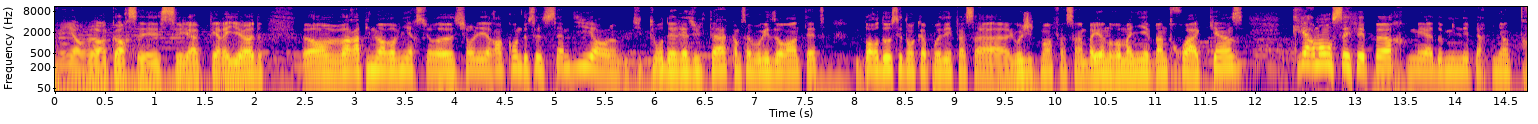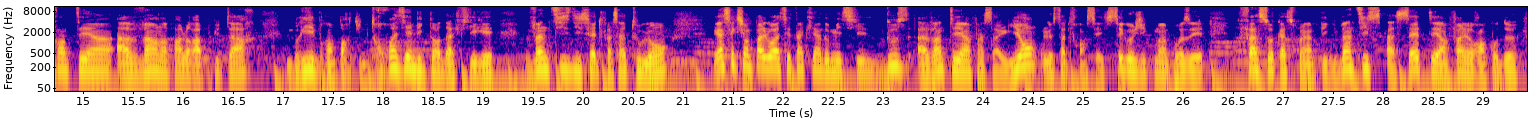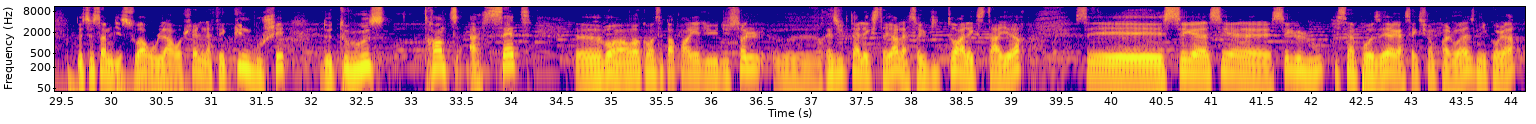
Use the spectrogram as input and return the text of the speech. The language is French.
Meilleur vœu encore, c'est la période. Alors, on va rapidement revenir sur, euh, sur les rencontres de ce samedi. Un petit tour des résultats, comme ça vous les aurez en tête. Bordeaux s'est donc imposé face à, logiquement face à un Bayonne Romagné 23 à 15. Clairement, on s'est fait peur, mais a dominé Perpignan 31 à 20. On en parlera plus tard. Brive remporte une troisième victoire d'affilée, 26-17 face à Toulon. La section paloise s'est inclinée à domicile 12 à 21 face à Lyon. Le stade français s'est logiquement imposé face au Castres Olympique 26 à 7. Et enfin, une rencontre de, de ce samedi soir où La Rochelle n'a fait qu'une bouchée de Toulouse 30 à 7. Euh, bon, on va commencer par parler du, du seul euh, résultat à l'extérieur, la seule victoire à l'extérieur. C'est c'est- c'est, c'est le loup qui imposé à la section paloise, Nicolas.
